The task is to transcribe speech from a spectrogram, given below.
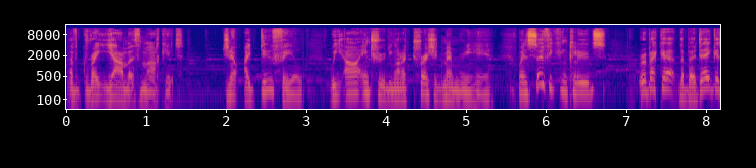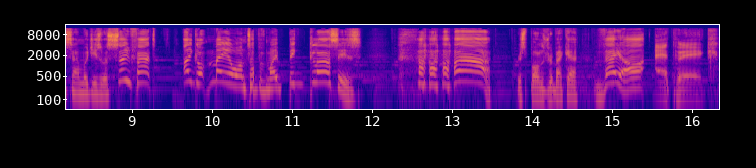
of Great Yarmouth Market. Do you know, I do feel we are intruding on a treasured memory here when Sophie concludes Rebecca, the bodega sandwiches were so fat, I got mayo on top of my big glasses. Ha ha ha ha! responds Rebecca. They are epic.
